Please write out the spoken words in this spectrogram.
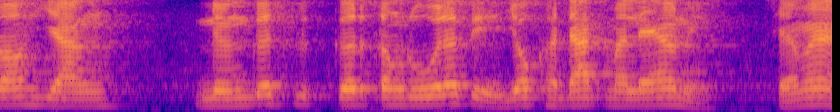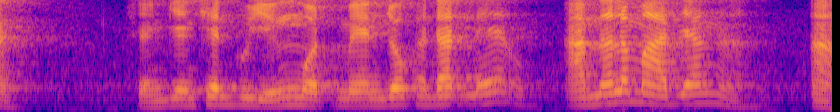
รอยังหนึ่งก็ก็ต้องรู้แล้วสิ ยกขดัดมาแล้วนี่ใช่ไหมอย่างเช่นผู้หญิงหมดเมนยกขดัดแล้ว อาบน้ำละหมาดยังอะอ่า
